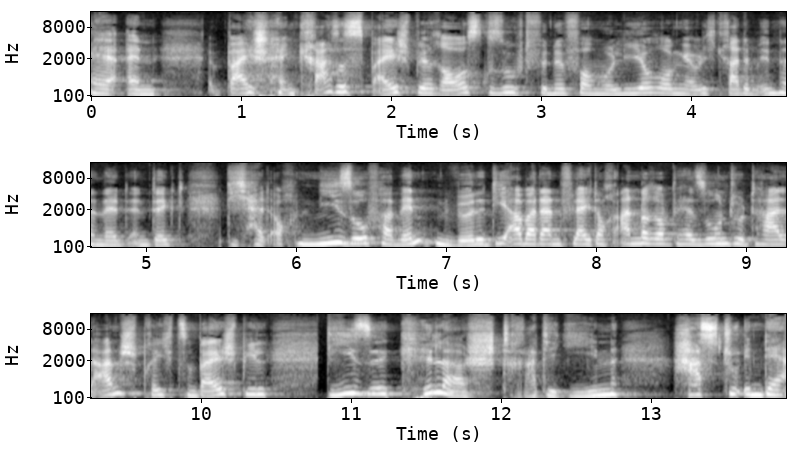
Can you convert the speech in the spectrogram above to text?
ein, Beispiel, ein krasses Beispiel rausgesucht für eine Formulierung, habe ich gerade im Internet entdeckt, die ich halt auch nie so verwenden würde, die aber dann vielleicht auch andere Personen total anspricht. Zum Beispiel, diese Killerstrategien hast du in der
